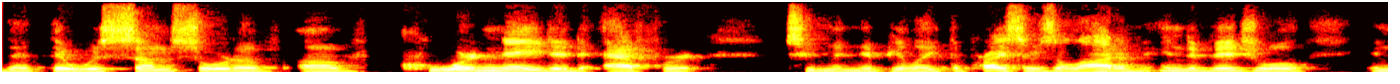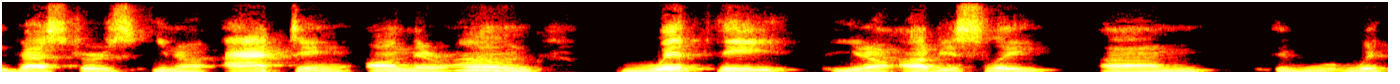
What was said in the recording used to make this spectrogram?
that there was some sort of, of coordinated effort to manipulate the price. There's a lot of individual investors, you know, acting on their own with the, you know, obviously um, with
